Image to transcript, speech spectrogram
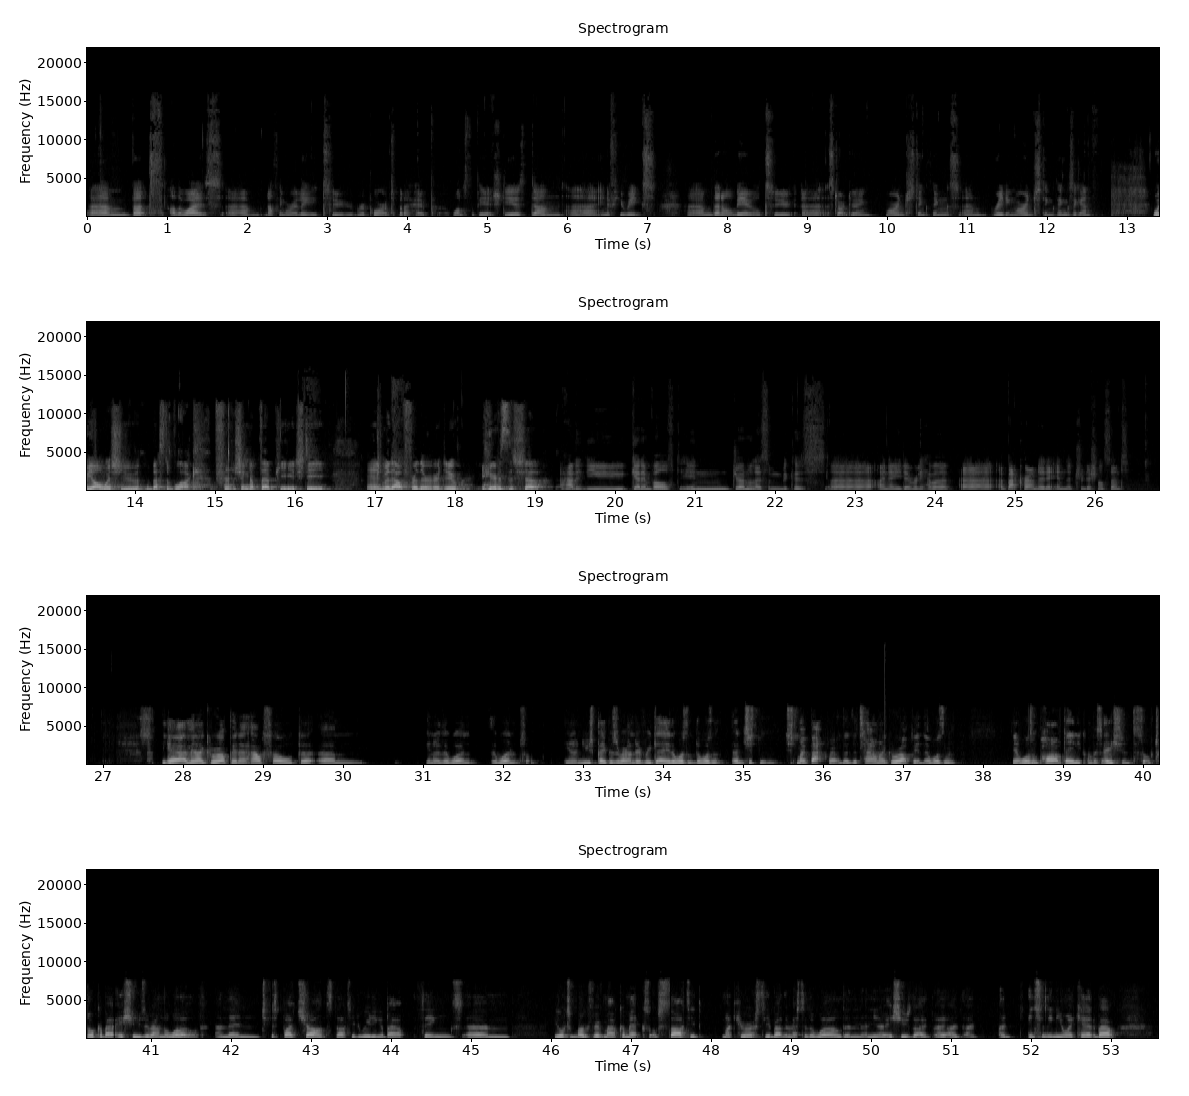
Um, but otherwise, um, nothing really to report. But I hope once the PhD is done uh, in a few weeks, um, then I'll be able to uh, start doing more interesting things and reading more interesting things again. We all wish you the best of luck finishing up that PhD. And without further ado, here's the show. How did you get involved in journalism? Because uh, I know you don't really have a, a background in it in the traditional sense. Yeah, I mean, I grew up in a household that um, you know there weren't there weren't sort of, you know newspapers around every day. There wasn't there wasn't and just just my background. The, the town I grew up in, there wasn't you know, it wasn't part of daily conversation to sort of talk about issues around the world. And then just by chance started reading about things. Um, the autobiography of Malcolm X sort of started my curiosity about the rest of the world and, and you know issues that I, I, I, I instantly knew I cared about.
